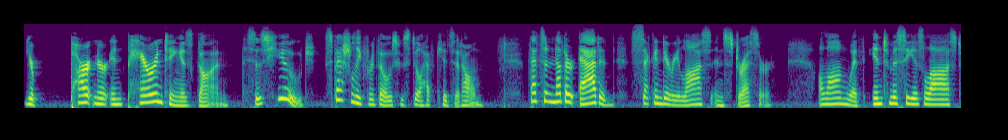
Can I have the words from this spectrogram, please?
Your partner in parenting is gone. This is huge, especially for those who still have kids at home. That's another added secondary loss and stressor. Along with intimacy is lost,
